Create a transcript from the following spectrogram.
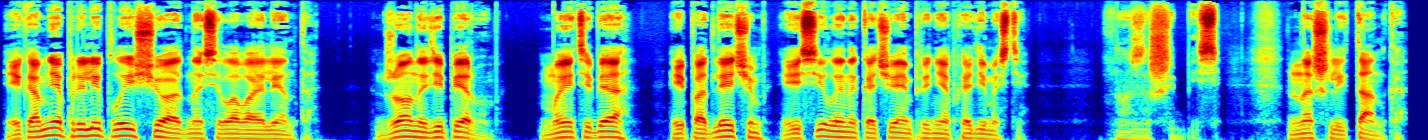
и ко мне прилипла еще одна силовая лента. «Джон, иди первым. Мы тебя и подлечим, и силой накачаем при необходимости». «Ну зашибись. Нашли танка.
